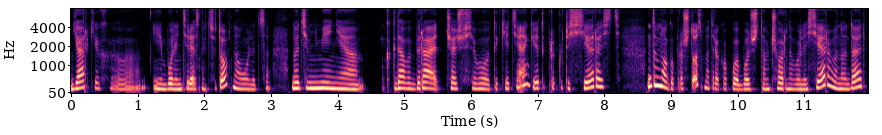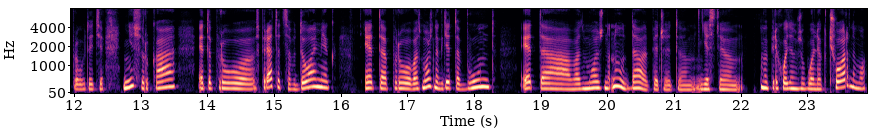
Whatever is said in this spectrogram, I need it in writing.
ярких э, и более интересных цветов на улице. Но, тем не менее, когда выбирает чаще всего такие оттенки, это про какую-то серость. Ну, это много про что, смотря какое, больше там черного или серого, но да, это про вот эти не сурка, это про спрятаться в домик, это про, возможно, где-то бунт, это, возможно, ну да, опять же, это если мы переходим уже более к черному,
